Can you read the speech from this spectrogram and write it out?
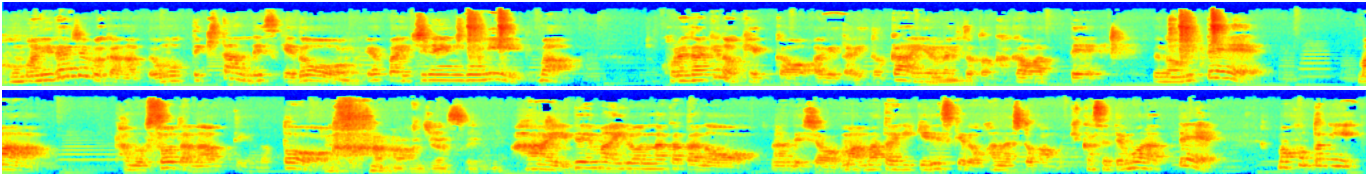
ほんまに大丈夫かなって思ってきたんですけど、うん。やっぱ1年後にまあこれだけの結果を上げたりとかいろんな人と関わってるのを見て、まあ楽しそうだなっていうのと、純粋にね。はい。で、まあ、いろんな方の、なんでしょう、まあ、また聞きですけど、お話とかも聞かせてもらって、まあ、本当に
